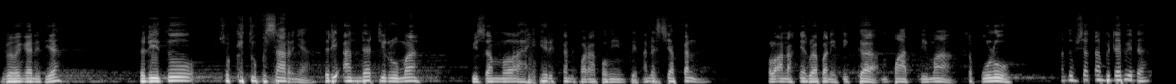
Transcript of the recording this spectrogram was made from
Dibayangkan itu ya. Jadi itu segitu besarnya. Jadi Anda di rumah bisa melahirkan para pemimpin. Anda siapkan kalau anaknya berapa nih? Tiga, empat, lima, sepuluh. Anda siapkan beda-beda.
